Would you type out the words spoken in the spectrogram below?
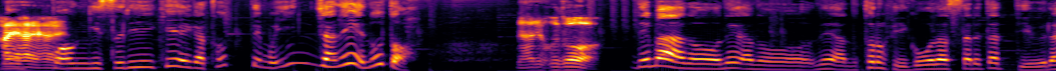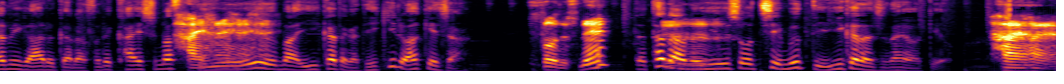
はいはいはい六本木 3K が取ってもいいんじゃねえのと。なるほど。で、まあ、あのね、あのね、あのトロフィー強奪されたっていう恨みがあるから、それ返しますっていう、はいはいはいまあ、言い方ができるわけじゃん。そうですね。だただ、あの、うん優勝チームっていう言い方じゃないわけよ。はいはい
